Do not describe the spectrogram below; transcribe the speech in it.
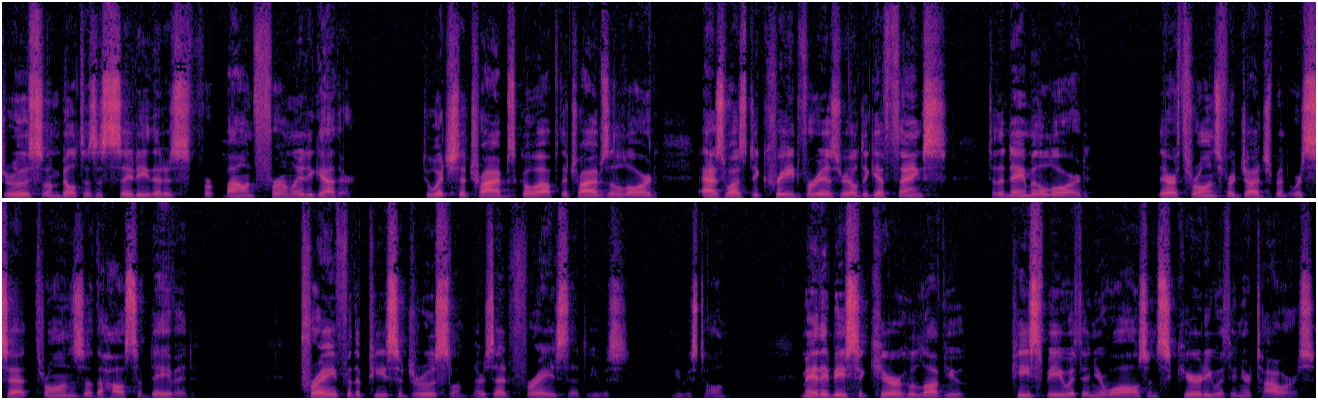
Jerusalem, built as a city that is bound firmly together, to which the tribes go up, the tribes of the Lord, as was decreed for Israel to give thanks to the name of the Lord. Their thrones for judgment were set, thrones of the house of David. Pray for the peace of Jerusalem. There's that phrase that he was, he was told. May they be secure who love you. Peace be within your walls and security within your towers.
